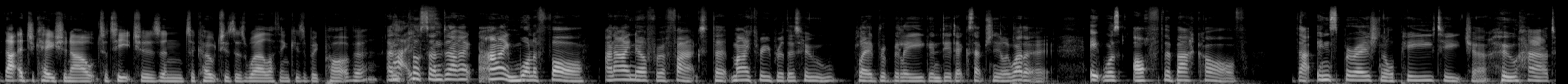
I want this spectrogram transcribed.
that education out to teachers and to coaches as well, I think, is a big part of it. And That plus, and I, I'm one of four, and I know for a fact that my three brothers who played rugby league and did exceptionally well at it, it was off the back of that inspirational PE teacher who had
